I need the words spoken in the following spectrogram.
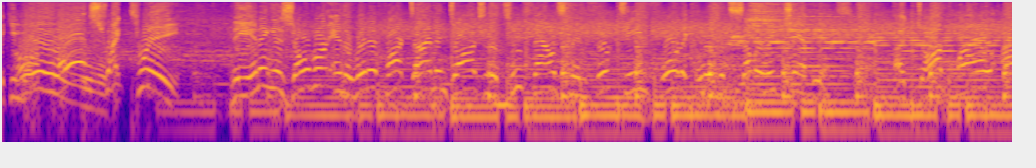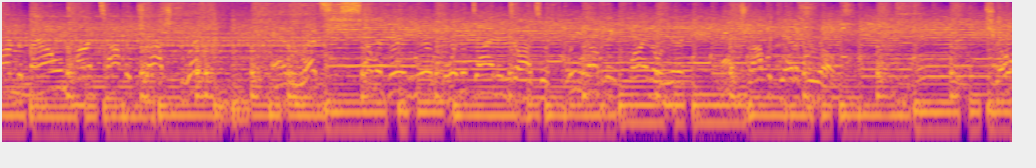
Breaking oh. ball. Oh, strike three. The inning is over, and the Winter Park Diamond Dogs are the 2013 Florida Collegiate Summer League champions. A dog pile on the mound on top of Josh Glick. And let's celebrate here for the Diamond Dogs. A 3 0 final here at Tropicana Field. Joe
